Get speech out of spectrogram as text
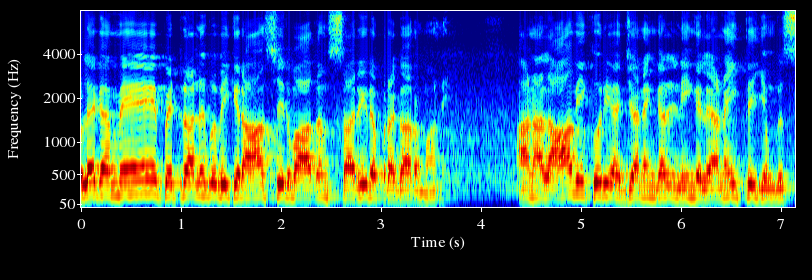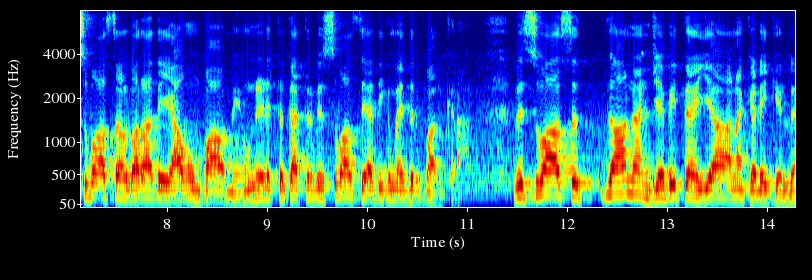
உலகமே பெற்று அனுபவிக்கிற ஆசீர்வாதம் சரீர பிரகாரமானது ஆனால் ஆவிக்குரிய ஜனங்கள் நீங்கள் அனைத்தையும் விசுவாசால் வராத யாவும் பாவமே. உன்னிடத்து கத்திர விசுவாசத்தை அதிகமாக எதிர்பார்க்கிறான் விசுவாசத்தான் நான் ஜெபித்தேன் ஐயா ஆனால் கிடைக்கல.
